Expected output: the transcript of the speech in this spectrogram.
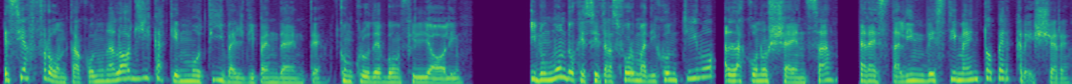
e si affronta con una logica che motiva il dipendente, conclude Bonfiglioli. In un mondo che si trasforma di continuo, la conoscenza resta l'investimento per crescere.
